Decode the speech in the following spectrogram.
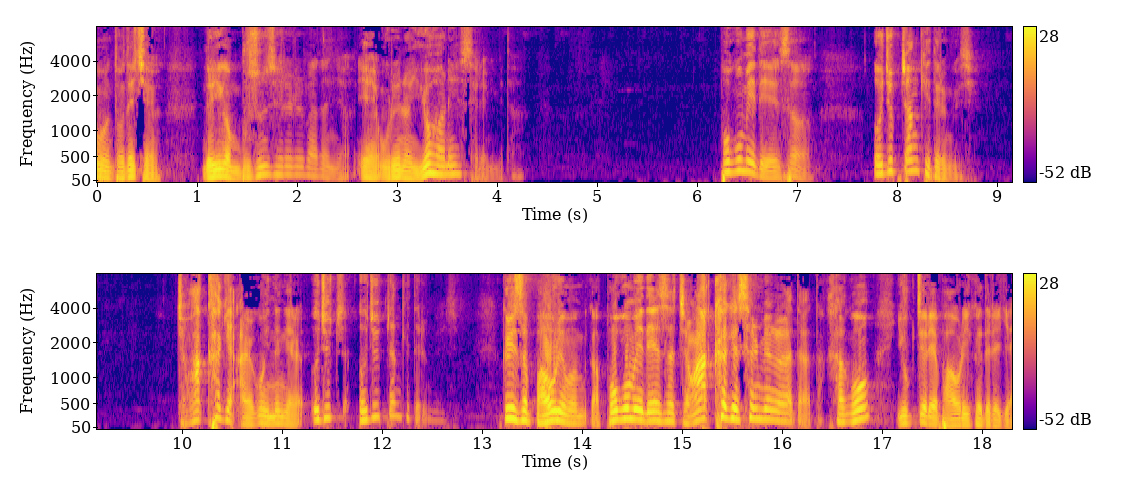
그러면 도대체 너희가 무슨 세례를 받았냐? 예, 우리는 요한의 세례입니다. 복음에 대해서 어줍지 않게 들은 거지. 정확하게 알고 있는 게 아니라 어줍지, 어줍지 않게 들은 거지. 그래서 바울이 뭡니까? 복음에 대해서 정확하게 설명을 갖다가 딱 하고 6절에 바울이 그들에게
